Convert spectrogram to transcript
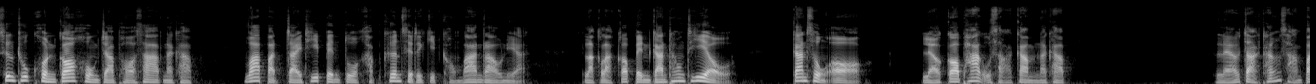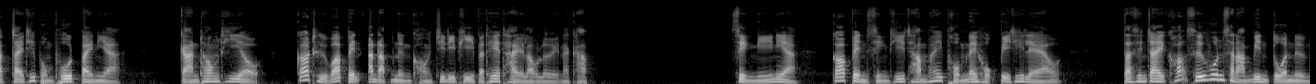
ซึ่งทุกคนก็คงจะพอทราบนะครับ ว่าปัจจัยที่เป็นตัวขับเคลื่อนเศรษฐกิจของบ้านเราเนี่ยหลักๆก็เป็นการท่องเที่ยว การส่งออก แล้วก็ภาคอุตสาหกรรมนะครับ แล้วจากทั้ง 3 ปัจจัยที่ผมพูดไปเนี่ยการท่องเที่ยวก็ถือว่าเป็นอันดับหนึ่งของ GDP ประเทศไทยเราเลยนะครับ สิ่งนี้เนี่ยก็เป็นสิ่งที่ทำให้ผมใน 6 ปีที่แล้ว ตัดสินใจเคาะซื้อหุ้นสนามบินตัวหนึ่ง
